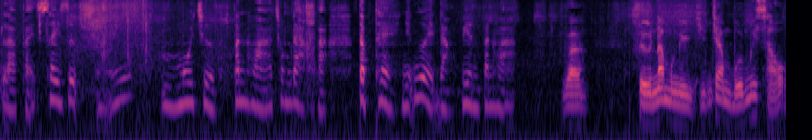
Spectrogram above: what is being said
là phải xây dựng cái môi trường văn hóa trong đảng và tập thể những người đảng viên văn hóa? Vâng từ năm 1946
